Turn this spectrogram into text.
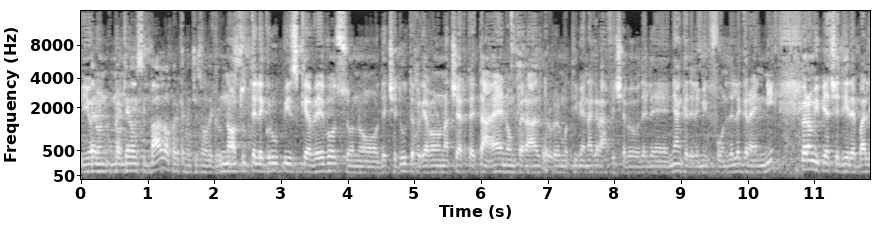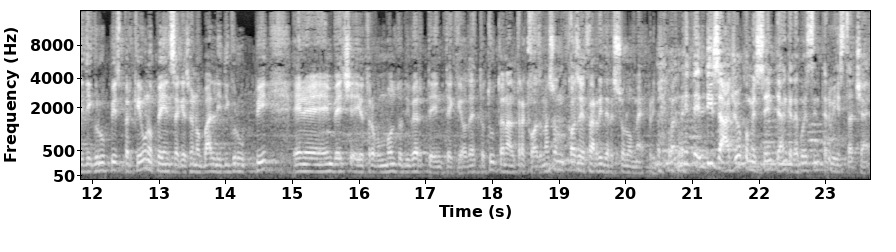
Io Per- non- non- Perché non si balla o perché non ci sono le groupies? No, tutte le groupies che avevo sono decedute perché avevano una certa età, eh, non peraltro per motivi anagrafici, avevo delle, neanche delle milfone, delle granny, però mi piace dire balli di groupies perché uno pensa che siano balli di gruppi e invece io trovo molto divertente che ho detto tutta un'altra cosa, ma sono cose che fanno ridere solo me principalmente. Il disagio, come senti anche da questa intervista, c'è.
